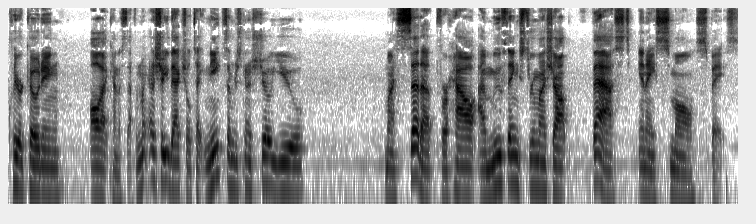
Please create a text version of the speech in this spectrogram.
clear coating, all that kind of stuff. I'm not going to show you the actual techniques. I'm just going to show you my setup for how I move things through my shop fast in a small space.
